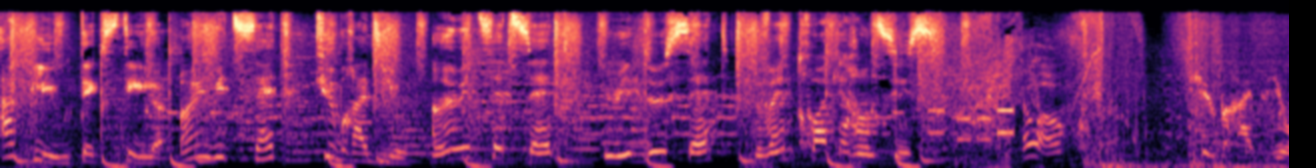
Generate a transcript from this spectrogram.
Appelez ou textez le 187 Cube Radio 1877 827 2346. Hello. Cube Radio.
